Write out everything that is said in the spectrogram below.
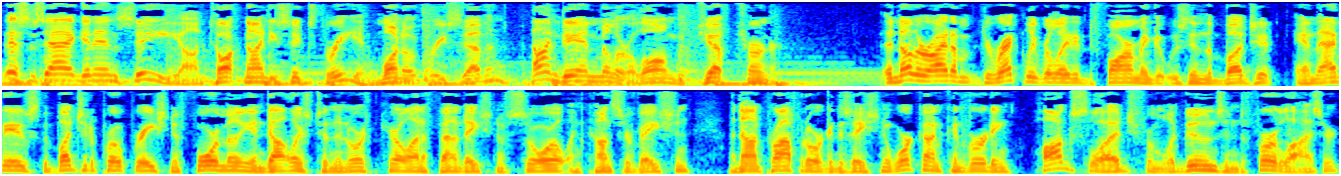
This is Ag and NC on Talk 96.3 and 103.7. I'm Dan Miller along with Jeff Turner. Another item directly related to farming that was in the budget, and that is the budget appropriation of $4 million to the North Carolina Foundation of Soil and Conservation, a nonprofit organization to work on converting hog sludge from lagoons into fertilizer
